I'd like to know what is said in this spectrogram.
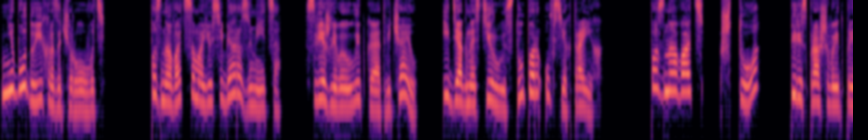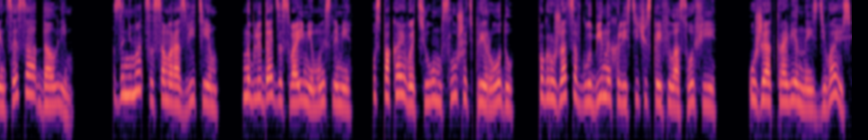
Не буду их разочаровывать. Познавать самое себя, разумеется. С вежливой улыбкой отвечаю и диагностирую ступор у всех троих. «Познавать что?» — переспрашивает принцесса Даллим. «Заниматься саморазвитием, наблюдать за своими мыслями, успокаивать ум, слушать природу, погружаться в глубины холистической философии. Уже откровенно издеваюсь,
